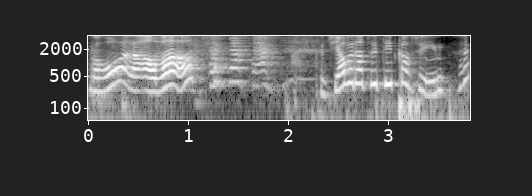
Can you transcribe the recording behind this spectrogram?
We horen al wat. Het is jammer dat u het niet kan zien. hè?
